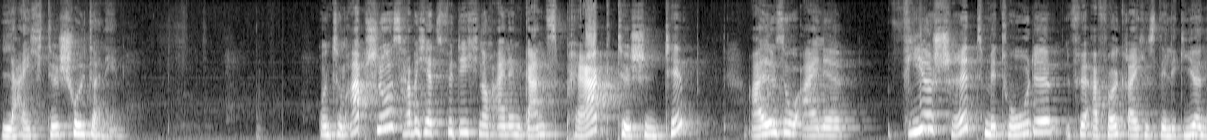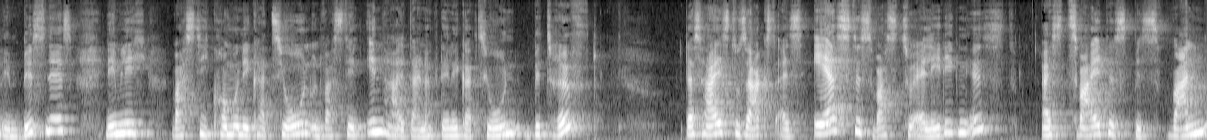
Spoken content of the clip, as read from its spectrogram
leichte Schulter nehmen. Und zum Abschluss habe ich jetzt für dich noch einen ganz praktischen Tipp, also eine Vier-Schritt-Methode für erfolgreiches Delegieren im Business, nämlich was die Kommunikation und was den Inhalt deiner Delegation betrifft. Das heißt, du sagst als erstes, was zu erledigen ist, als zweites, bis wann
